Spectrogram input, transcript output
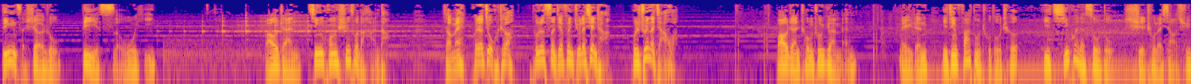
钉子射入，必死无疑。包斩惊慌失措的喊道：“小梅，快叫救护车，通知四杰分局来现场，我去追那家伙。”包斩冲出院门，那人已经发动出租车，以奇怪的速度驶出了小区。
